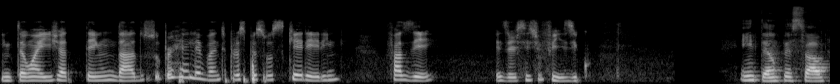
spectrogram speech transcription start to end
Então aí já tem um dado super relevante para as pessoas quererem fazer exercício físico. Então, pessoal,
